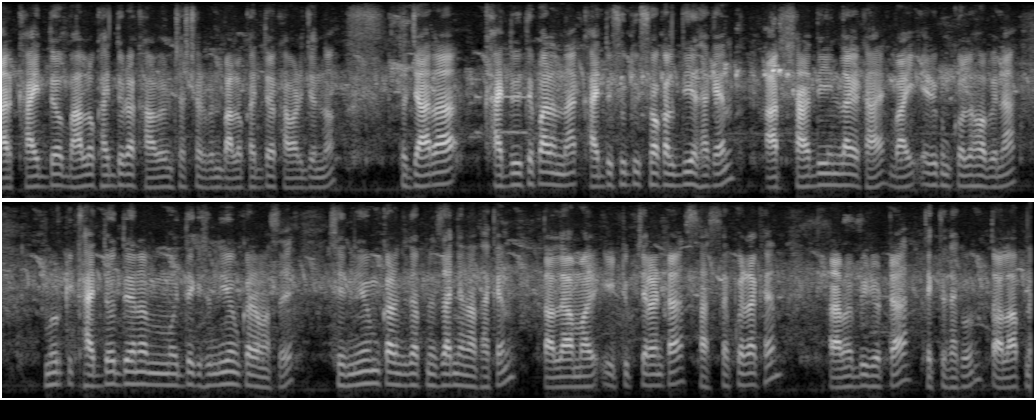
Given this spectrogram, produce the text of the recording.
আর খাদ্য, ভালো খাদ্যটা খাওয়াবেন, চেষ্টা করবেন ভালো খাদ্য খাওয়ার জন্য। তো যারা খাদ্য দিতে পারেন না, খাদ্য শুধু সকাল দিয়ে থাকেন আর সারাদিন লাগে খায়, ভাই, এরকম করলে হবে না। মুরগি খাদ্য দেওয়ার মধ্যে কিছু নিয়মকানুন আছে। সেই নিয়মকানুন যদি আপনি জানিয়ে না থাকেন, তাহলে আমার ইউটিউব চ্যানেলটা সাবস্ক্রাইব করে রাখেন আর আমার ভিডিওটা দেখতে থাকুন। তাহলে আপনি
